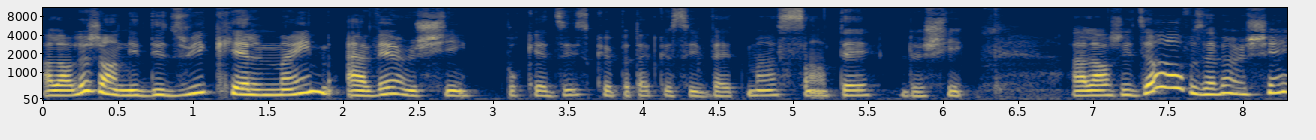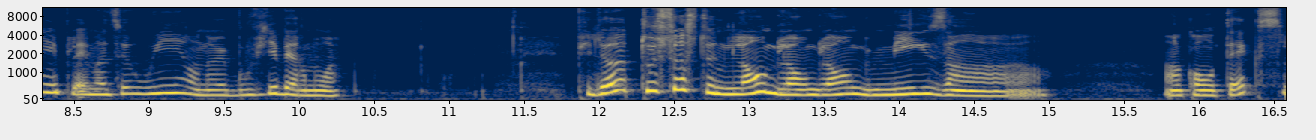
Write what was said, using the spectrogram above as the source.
Alors là, j'en ai déduit qu'elle-même avait un chien pour qu'elle dise que peut-être que ses vêtements sentaient le chien. Alors j'ai dit Ah, vous avez un chien Puis elle m'a dit Oui, on a un bouvier bernois. Puis là, tout ça, c'est une longue, longue, longue mise en, contexte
